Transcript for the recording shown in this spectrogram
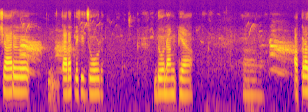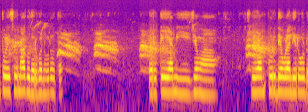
चार कानातल्याची जोड दोन अंगठ्या अकरा तोळीचं नागोदर अगोदर बनवलं होतं. तर ते आम्ही जेव्हा श्रीरामपूर देवळाली रोड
